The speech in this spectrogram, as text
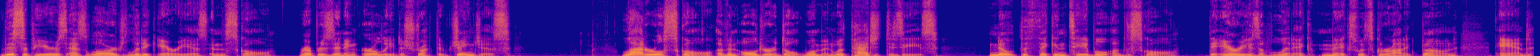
This appears as large lytic areas in the skull, representing early destructive changes. Lateral skull of an older adult woman with Paget disease. Note the thickened table of the skull, the areas of lytic mixed with sclerotic bone, and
